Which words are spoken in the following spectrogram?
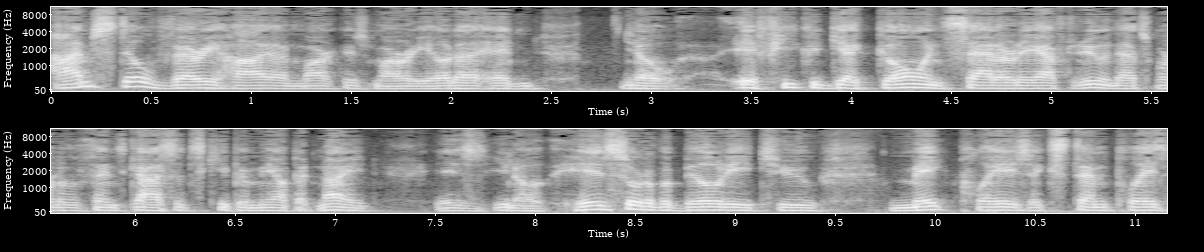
I'm still very high on Marcus Mariota, and you know, if he could get going Saturday afternoon, that's one of the things, guys, that's keeping me up at night is, you know, his sort of ability to make plays, extend plays.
